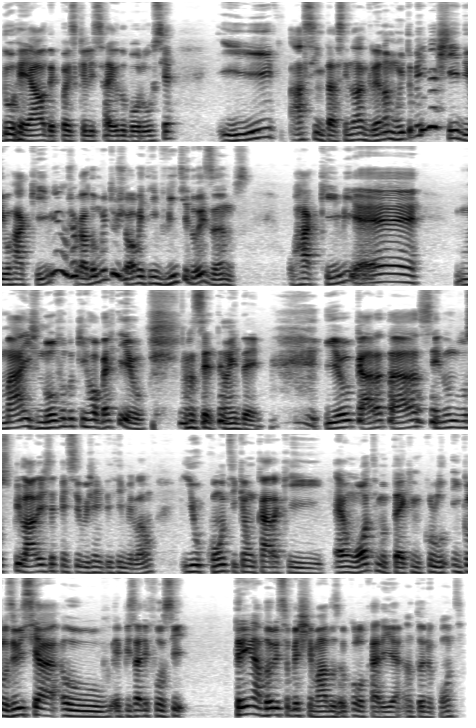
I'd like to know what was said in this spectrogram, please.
do Real depois que ele saiu do Borussia. E, assim, tá sendo uma grana muito bem investida. E o Hakimi é um jogador muito jovem, tem 22 anos. O Hakimi é mais novo do que Roberto e eu, pra você ter uma ideia. E o cara tá sendo um dos pilares defensivos da Inter de Milão. E o Conte, que é um cara que é um ótimo técnico. Inclusive, se a, o episódio fosse treinadores subestimados, eu colocaria Antônio Conte.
